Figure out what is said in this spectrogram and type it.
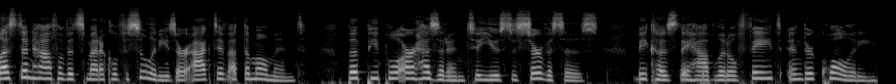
Less than half of its medical facilities are active at the moment, but people are hesitant to use the services because they have little faith in their quality.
